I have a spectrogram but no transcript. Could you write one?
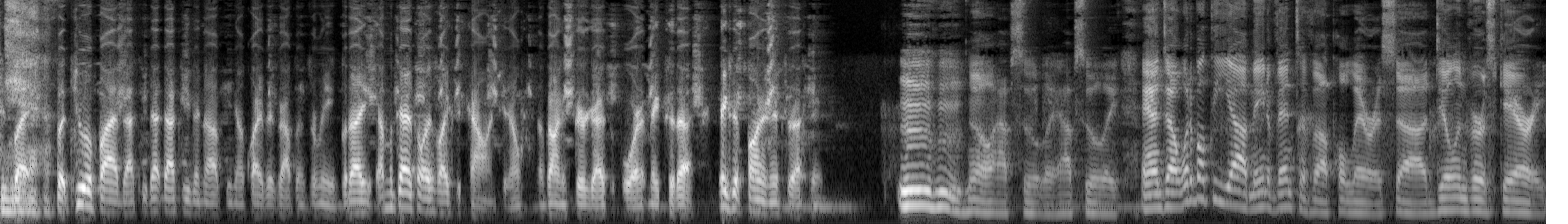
Yeah. but 205 that's that, that's even up you know quite a bit grappling for me but I I'm a guy that always likes a challenge you know I've gone to bigger guys before and it makes it uh makes it fun and interesting Mm-hmm. No, absolutely, absolutely. And uh, what about the uh, main event of uh, Polaris, uh, Dylan versus Gary?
